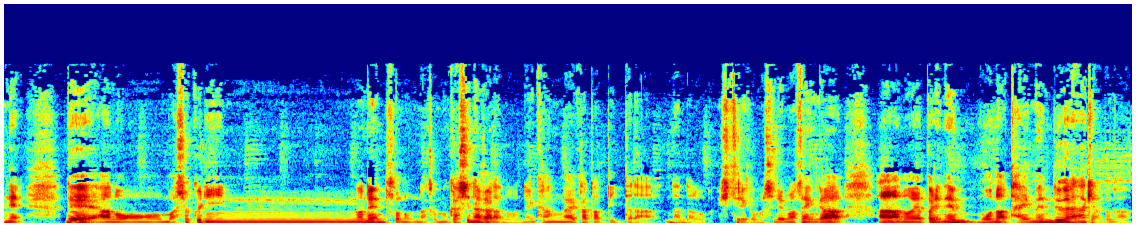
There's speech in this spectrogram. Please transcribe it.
ね、であの、まあ、職人のねそのなんか昔ながらのね考え方って言ったらなんだろう失礼かもしれませんがあのやっぱりね物は対面で売らなきゃとか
